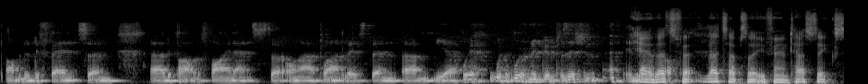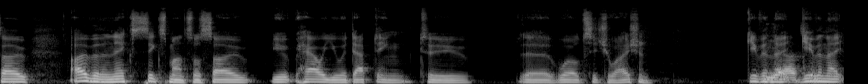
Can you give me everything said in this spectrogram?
Department of Defence and uh, Department of Finance uh, on our client list, then um, yeah, we're, we're in a good position. yeah, that that's fa- that's absolutely fantastic. So, over the next six months or so, you how are you adapting to the world situation? Given yeah, that, given that,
